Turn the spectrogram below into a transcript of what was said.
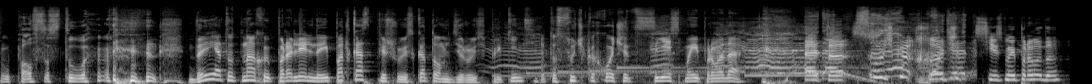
Упал со стула. Да я тут нахуй параллельно и подкаст пишу, и с котом дерусь, прикиньте. Эта сучка хочет съесть мои провода. Эта сучка хочет съесть мои провода.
